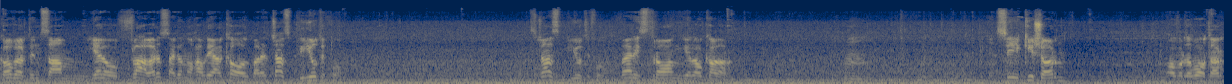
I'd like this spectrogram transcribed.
covered in some yellow flowers. I don't know how they are called but it's just beautiful. It's just beautiful. Very strong yellow color. Hmm. you can see Kishorn over the water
